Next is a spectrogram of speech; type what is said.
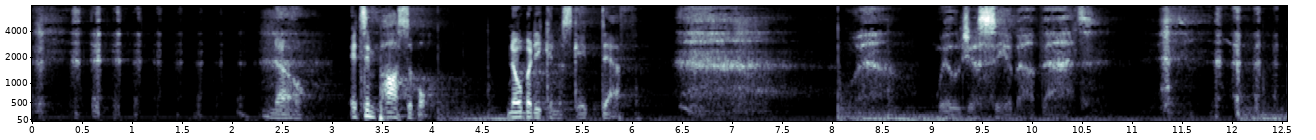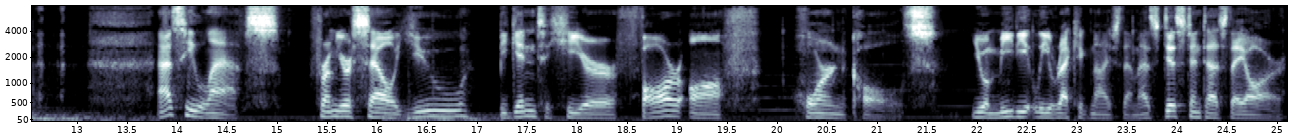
No. It's impossible. Nobody can escape death. Well, we'll just see about that. As he laughs, from your cell, you begin to hear far off horn calls. You immediately recognize them, as distant as they are,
